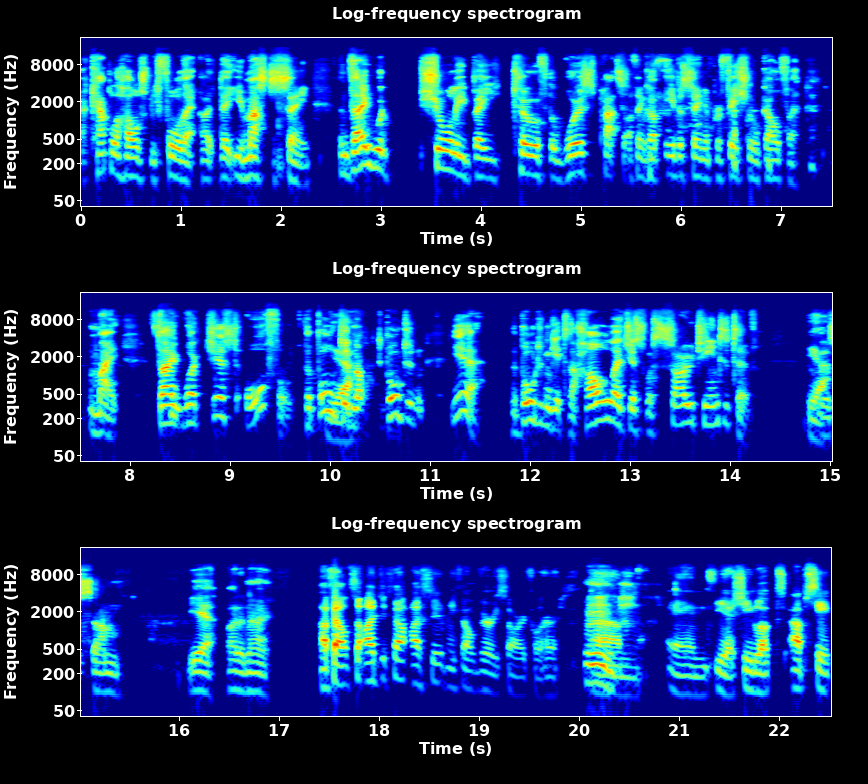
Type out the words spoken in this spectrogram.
a couple of holes before that uh, that you must have seen, and they would surely be two of the worst putts I think I've ever seen a professional golfer make. They were just awful. The ball yeah. did not. The ball didn't. Yeah, the ball didn't get to the hole. They just were so tentative. Yeah. Was, um, yeah, I don't know. I felt so. I did felt. I certainly felt very sorry for her. Mm. Um, and yeah, she looked upset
